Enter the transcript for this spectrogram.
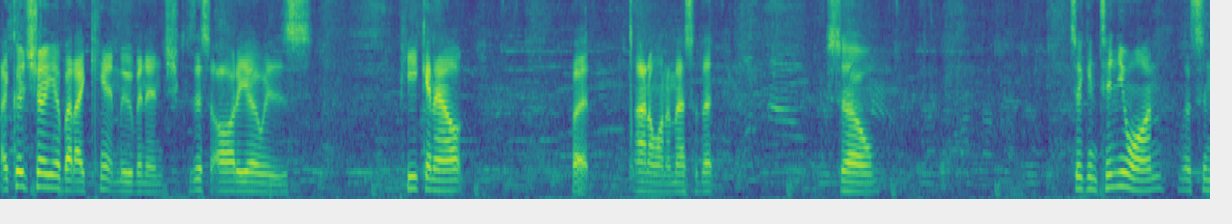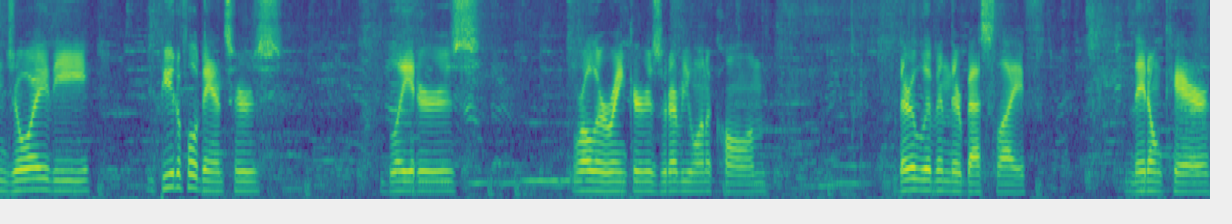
I could show you, but I can't move an inch because this audio is peaking out. But I don't want to mess with it. So, to continue on, let's enjoy the beautiful dancers bladers, roller rinkers, whatever you want to call them. They're living their best life. They don't care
